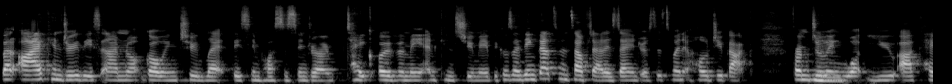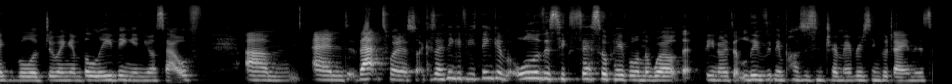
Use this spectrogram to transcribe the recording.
but I can do this and I'm not going to let this imposter syndrome take over me and consume me because I think that's when self doubt is dangerous. It's when it holds you back from doing mm. what you are capable of doing and believing in yourself. Um, and that's when it's because I think if you think of all of the successful people in the world that you know that live with imposter syndrome every single day, and there's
